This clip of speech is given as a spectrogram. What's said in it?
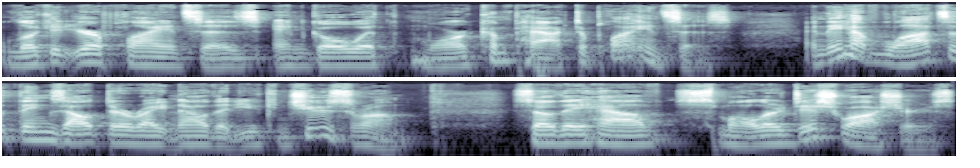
look at your appliances and go with more compact appliances and they have lots of things out there right now that you can choose from so they have smaller dishwashers.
